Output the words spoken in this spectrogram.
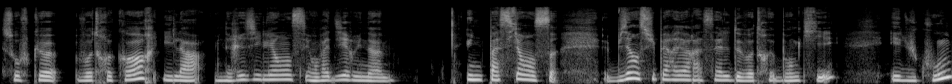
Sauf que votre corps, il a une résilience et on va dire une, patience bien supérieure à celle de votre banquier. Et du coup,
